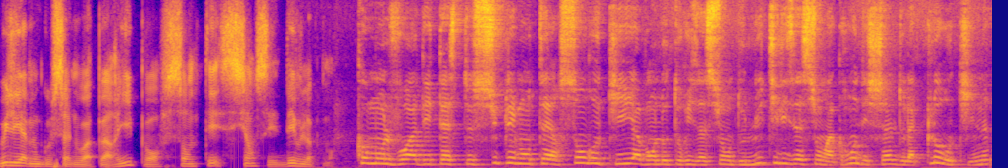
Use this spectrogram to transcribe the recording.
William Goussano à Paris pour Santé, Sciences et Développement. Comme on le voit, des tests supplémentaires sont requis avant l'autorisation de l'utilisation à grande échelle de la chloroquine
